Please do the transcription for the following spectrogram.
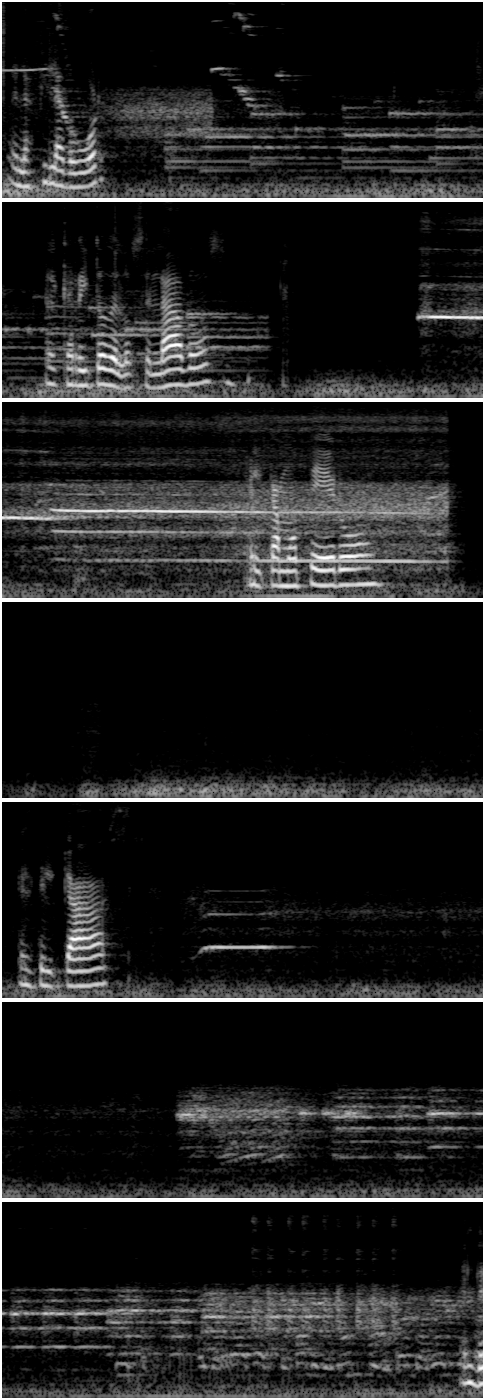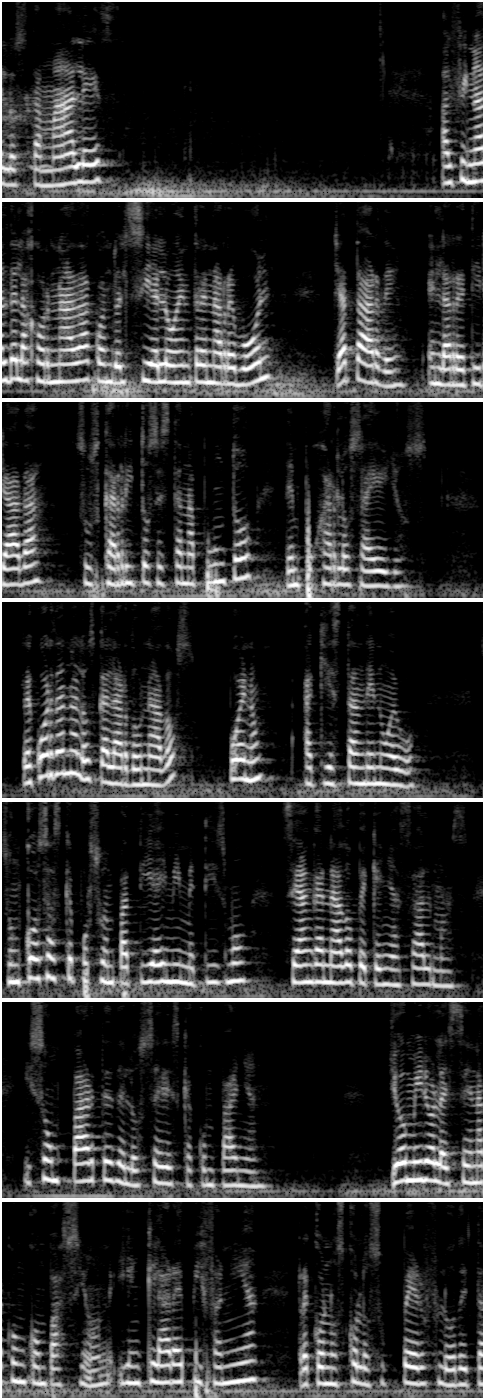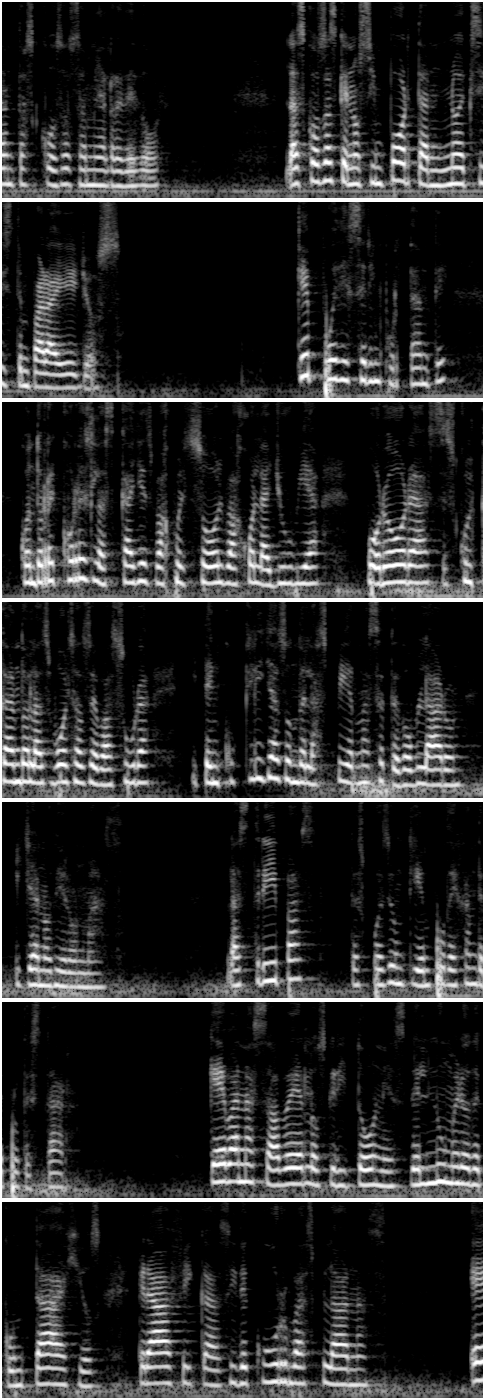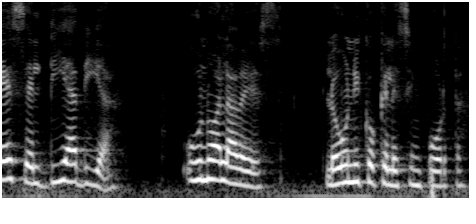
El afilador, el carrito de los helados, el camotero, el del gas, el de los tamales. Al final de la jornada, cuando el cielo entra en arrebol, ya tarde, en la retirada, sus carritos están a punto de empujarlos a ellos. ¿Recuerdan a los galardonados? Bueno, aquí están de nuevo. Son cosas que por su empatía y mimetismo se han ganado pequeñas almas y son parte de los seres que acompañan. Yo miro la escena con compasión y en clara epifanía reconozco lo superfluo de tantas cosas a mi alrededor. Las cosas que nos importan no existen para ellos. ¿Qué puede ser importante cuando recorres las calles bajo el sol, bajo la lluvia, por horas, esculcando las bolsas de basura y te encuclillas donde las piernas se te doblaron y ya no dieron más? Las tripas, después de un tiempo dejan de protestar. ¿Qué van a saber los gritones del número de contagios, gráficas y de curvas planas? Es el día a día, uno a la vez, lo único que les importa.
